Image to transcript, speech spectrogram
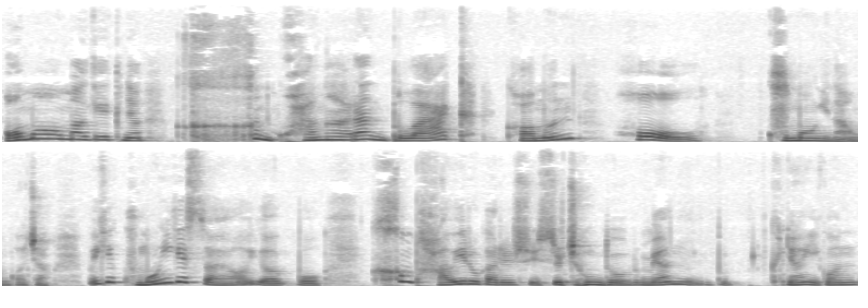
어마어마하게 그냥 큰 광활한 black 검은 hole 구멍이 나온 거죠. 뭐 이게 구멍이겠어요. 뭐 큰 바위로 가릴 수 있을 정도면 뭐 그냥 이건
